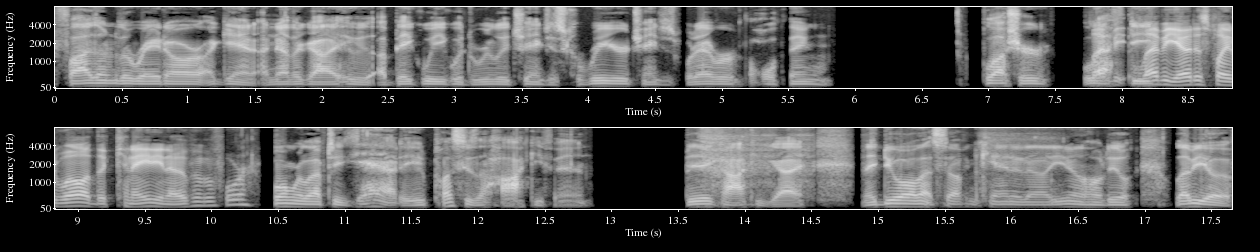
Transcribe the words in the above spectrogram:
Flies under the radar. Again, another guy who a big week would really change his career, changes whatever the whole thing. Blusher, Levy, lefty. Lebioda's played well at the Canadian Open before. Former lefty, yeah, dude. Plus, he's a hockey fan, big hockey guy. They do all that stuff in Canada. You know the whole deal. Lebio,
